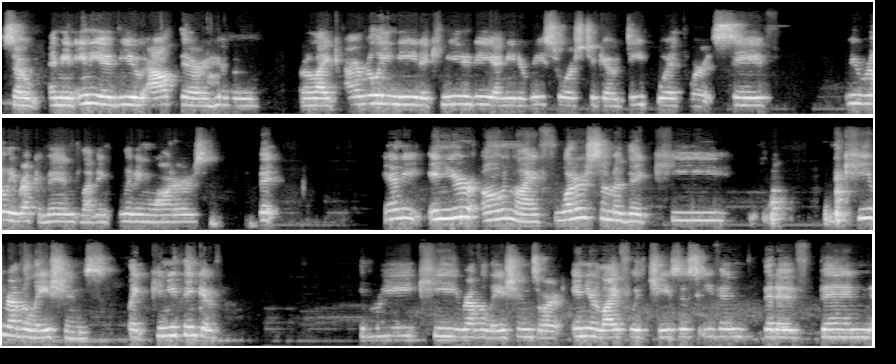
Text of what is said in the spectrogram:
So, I mean, any of you out there who are like i really need a community i need a resource to go deep with where it's safe we really recommend living living waters but andy in your own life what are some of the key the key revelations like can you think of three key revelations or in your life with jesus even that have been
